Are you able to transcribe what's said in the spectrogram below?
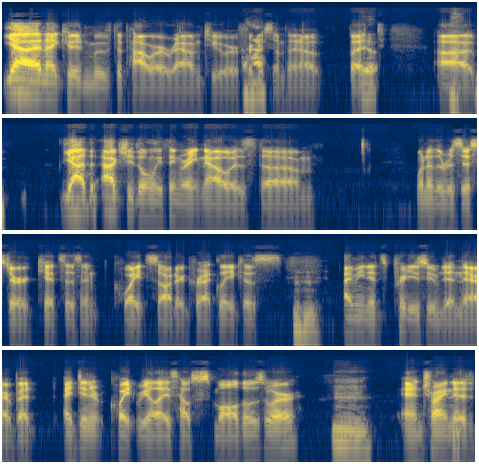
Yeah, and I could move the power around too, or figure uh-huh. something out. But yep. uh, yeah, actually, the only thing right now is the um, one of the resistor kits isn't quite soldered correctly because mm-hmm. I mean it's pretty zoomed in there, but I didn't quite realize how small those were. Mm. And trying to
